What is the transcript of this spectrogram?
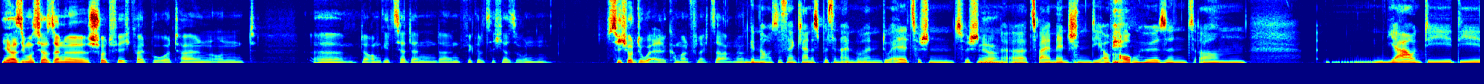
Ja, sie muss ja seine Schuldfähigkeit beurteilen und äh, darum geht es ja dann, da entwickelt sich ja so ein Psychoduell, kann man vielleicht sagen. Ne? Genau, es ist ein kleines bisschen ein, ein Duell zwischen, zwischen ja. äh, zwei Menschen, die auf Augenhöhe sind. Ähm, ja, und die, die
